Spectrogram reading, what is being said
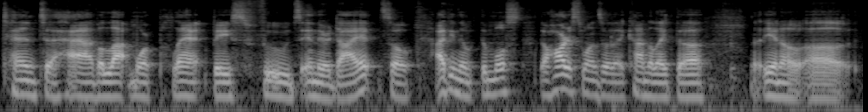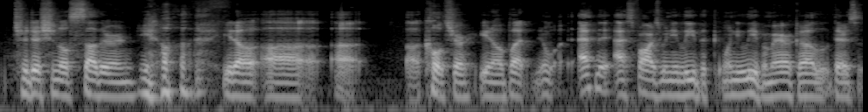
tend to have a lot more plant-based foods in their diet. So I think the, the most the hardest ones are like kind of like the you know uh, traditional Southern, you know, you know, uh, uh, uh, culture, you know. But you know, ethnic, as far as when you leave the when you leave America, there's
